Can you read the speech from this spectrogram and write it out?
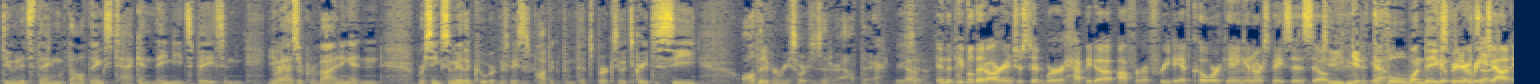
doing its thing with all things tech, and they need space, and you Right. guys are providing it. And we're seeing so many other co-working spaces popping up in Pittsburgh. So it's great to see all the different resources that are out there. Yeah. So, And the people that are interested, we're happy to offer a free day of co-working in our spaces. So, So you can get the full one-day experience. Feel free to experience reach out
